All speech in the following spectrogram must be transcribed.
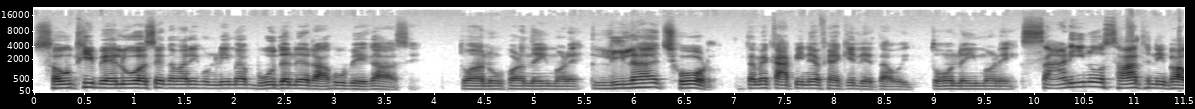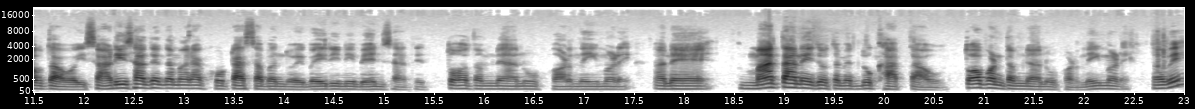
સૌથી પહેલું હશે તમારી કુંડળીમાં બુધ અને રાહુ ભેગા હશે. તો આનું ફળ નહીં મળે. લીલા છોડ તમે કાપીને ફેંકી દેતા હોય તો નહીં મળે. સાડીનો સાથ નિભાવતા હોય, સાડી સાથે તમારા ખોટા સંબંધ હોય, બૈરીની બેન સાથે, તો તમને આનું ફળ નહીં મળે. અને માતાને જો તમે દુઃખ આપતા હો, તો પણ તમને આનું ફળ નહીં મળે. હવે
